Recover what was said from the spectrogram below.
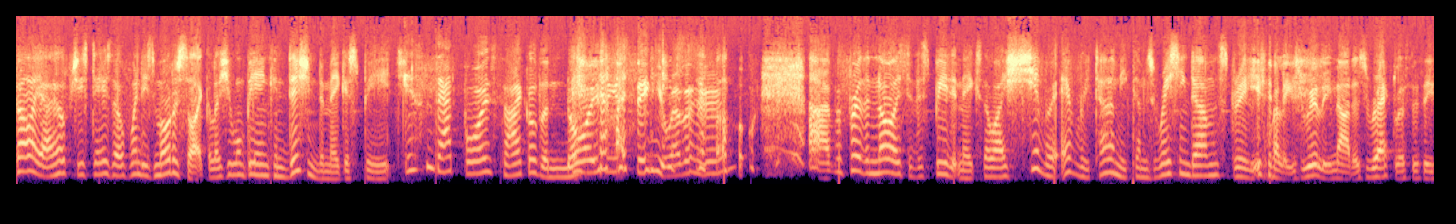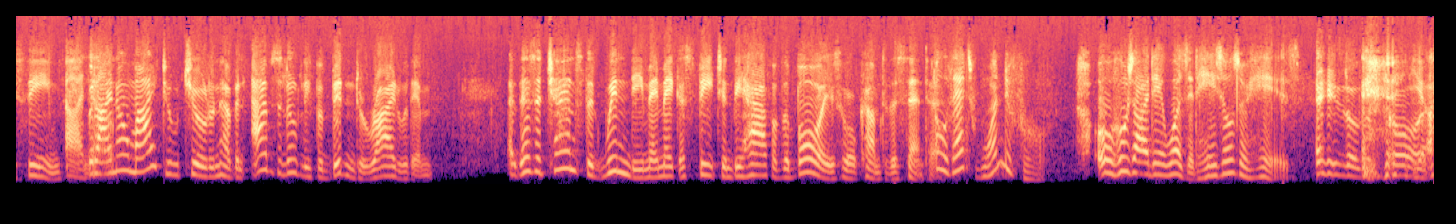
Golly, I hope she stays off Windy's motorcycle or she won't be in condition to make a speech. Isn't that boy's cycle the noisiest thing you ever heard? So. I prefer the noise to the speed it makes, though I shiver every time he comes racing down the street. Well, he's really not as reckless as he seems. I But. I know my two children have been absolutely forbidden to ride with him. Uh, there's a chance that Windy may make a speech in behalf of the boys who'll come to the center. Oh, that's wonderful. Oh, whose idea was it, Hazel's or his? Hazel's, of course. Yeah.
